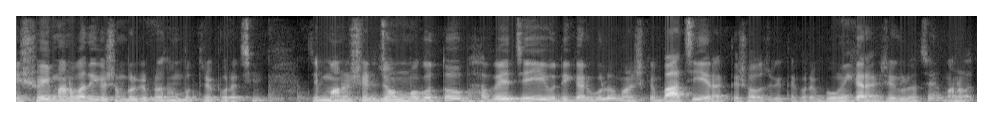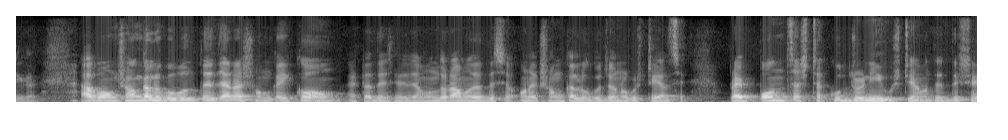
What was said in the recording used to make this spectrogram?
নিশ্চয়ই মানবাধিকার সম্পর্কে প্রথম পত্রে পড়েছি যে মানুষের জন্মগতভাবে যেই অধিকারগুলো মানুষকে বাঁচিয়ে রাখতে সহযোগিতা করে, ভূমিকা রাখে সেগুলো হচ্ছে মানবাধিকার। এবং সংখ্যালঘু বলতে যারা সংখ্যায় কম একটা দেশে, যেমন ধরো আমাদের দেশে অনেক সংখ্যালঘু জনগোষ্ঠী আছে, প্রায় পঞ্চাশটা ক্ষুদ্র নিয়ে গোষ্ঠী আমাদের দেশে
